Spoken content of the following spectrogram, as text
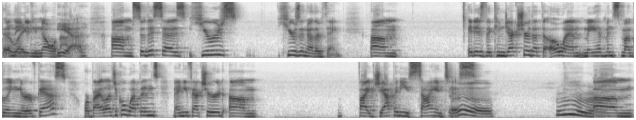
that, And they like- didn't know about yeah. it. Um, so this says here's here's another thing. Um, it is the conjecture that the OM may have been smuggling nerve gas or biological weapons manufactured um, by Japanese scientists. Oh. Um,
